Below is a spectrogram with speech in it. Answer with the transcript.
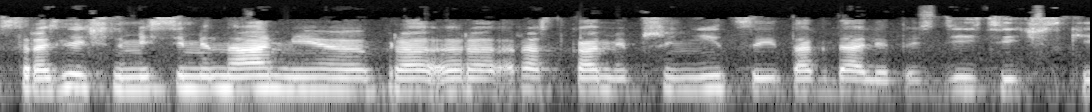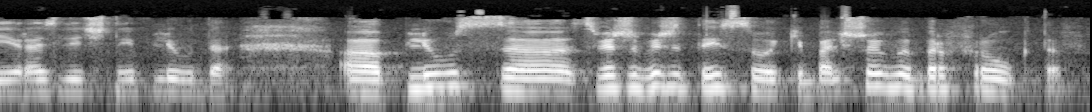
с различными семенами, ростками пшеницы и так далее, то есть диетические различные блюда. Э, плюс э, свежевыжатые соки, большой выбор фруктов –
